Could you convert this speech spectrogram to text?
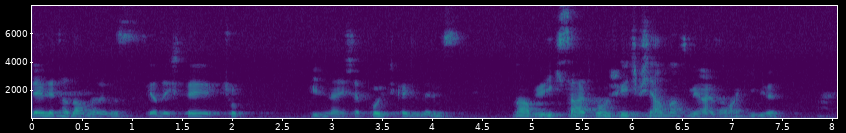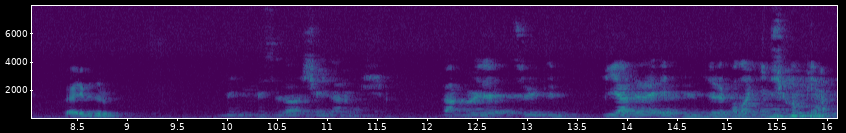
devlet adamlarımız ya da işte çok bilinen işte politikacılarımız ne yapıyor? İki saat konuşuyor hiçbir şey anlatmıyor her zamanki gibi. Böyle bir durum. Benim mesela şeyler var. Ben böyle sürekli bir yerlere, etkinliklere falan gidiyorum ya.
